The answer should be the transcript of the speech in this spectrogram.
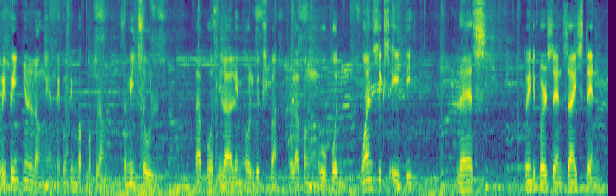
repaint nyo lang yan may kunting bakbak lang sa midsole tapos ilalim all goods pa wala pang upod 1680 less 20% size 10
